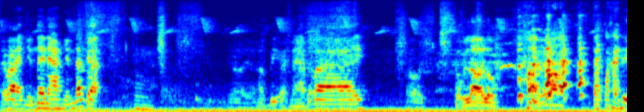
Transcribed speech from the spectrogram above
bye bye nhìn đây nè nhìn đất kìa. Ừ. rồi hết biết rồi nè bye bye. Rồi sụi lơ luôn. Rồi bye bye tắt máy đi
